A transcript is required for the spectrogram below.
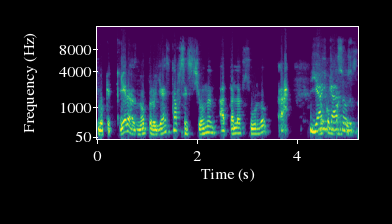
lo que quieras, ¿no? Pero ya esta obsesión a, tal absurdo. Ah, y hay casos,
